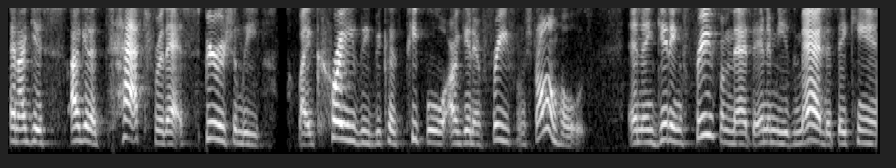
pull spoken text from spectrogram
And I get I get attacked for that spiritually like crazy because people are getting free from strongholds. And then getting free from that, the enemy is mad that they can't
